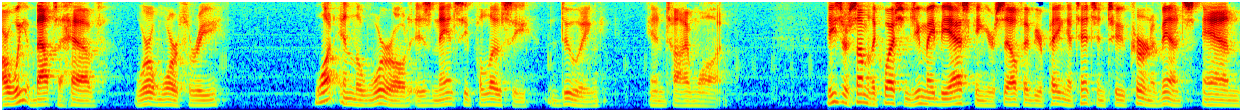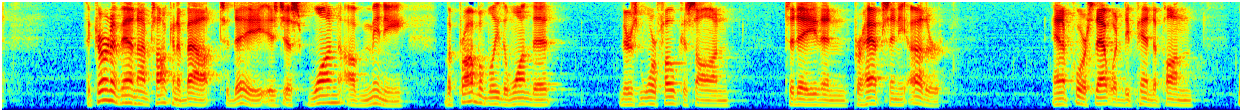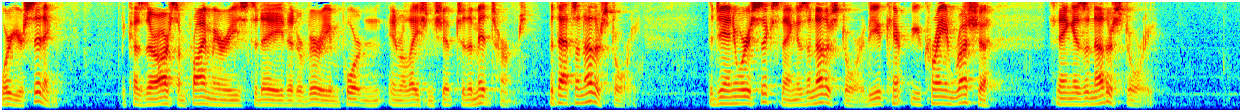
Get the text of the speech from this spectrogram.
Are we about to have World War III? What in the world is Nancy Pelosi doing in Taiwan? These are some of the questions you may be asking yourself if you're paying attention to current events. And the current event I'm talking about today is just one of many, but probably the one that there's more focus on today than perhaps any other. And of course, that would depend upon where you're sitting, because there are some primaries today that are very important in relationship to the midterms. But that's another story. The January 6th thing is another story. The Ukraine Russia thing is another story.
